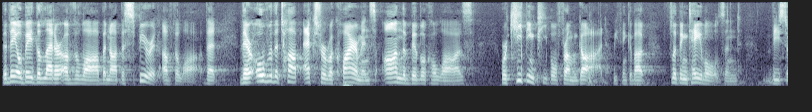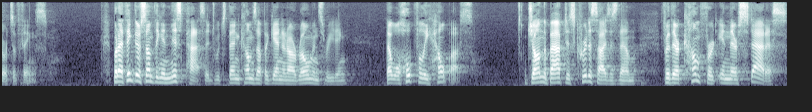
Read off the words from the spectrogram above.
that they obeyed the letter of the law, but not the spirit of the law, that their over the top extra requirements on the biblical laws were keeping people from God. We think about flipping tables and these sorts of things. But I think there's something in this passage, which then comes up again in our Romans reading, that will hopefully help us. John the Baptist criticizes them for their comfort in their status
